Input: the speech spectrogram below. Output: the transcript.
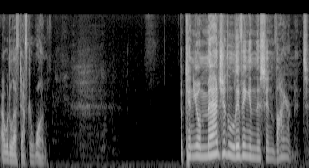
I would have left after one. But can you imagine living in this environment?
